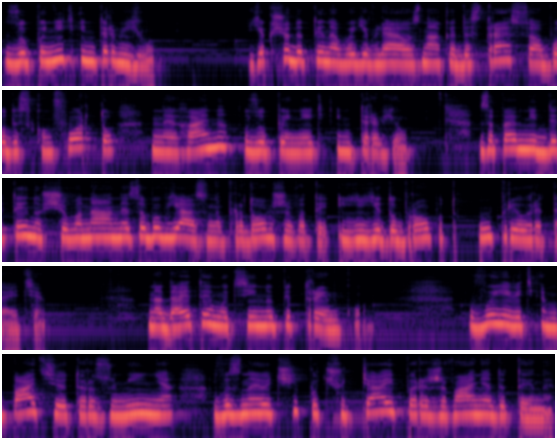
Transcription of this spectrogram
Зупиніть інтерв'ю. Якщо дитина виявляє ознаки дистресу або дискомфорту, негайно зупиніть інтерв'ю. Запевніть дитину, що вона не зобов'язана продовжувати її добробут у пріоритеті. Надайте емоційну підтримку. Виявіть емпатію та розуміння, визнаючи почуття і переживання дитини.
